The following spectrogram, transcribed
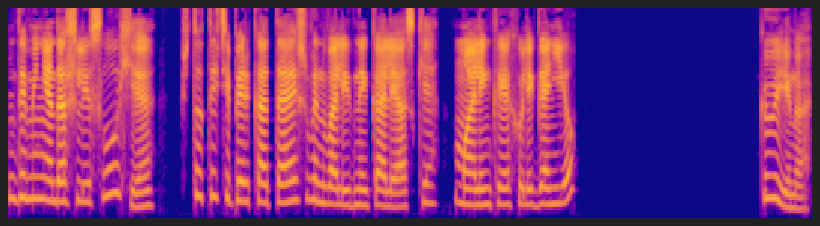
До меня дошли слухи, что ты теперь катаешь в инвалидной коляске маленькое хулиганье? Квина,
